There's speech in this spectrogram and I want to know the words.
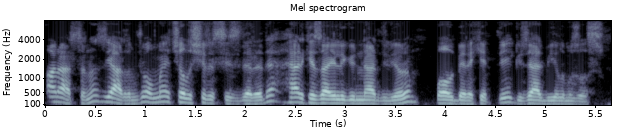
ararsanız yardımcı olmaya çalışırız sizlere de. Herkese hayırlı günler diliyorum. Bol bereketli, güzel bir yılımız olsun.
